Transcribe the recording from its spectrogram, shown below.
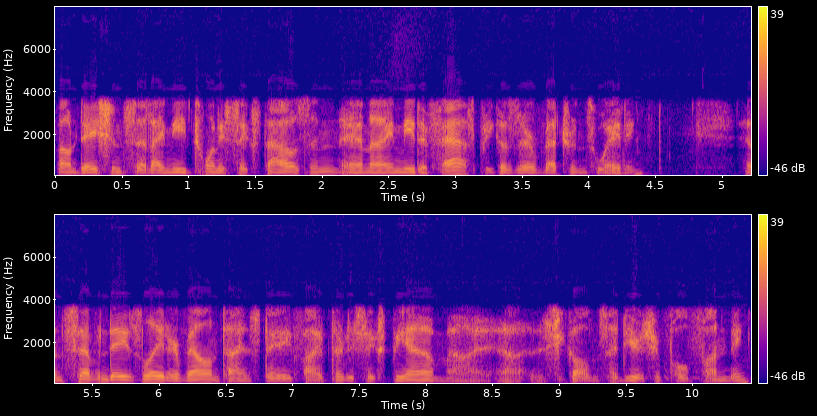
foundation, said I need 26,000 and I need it fast because there are veterans waiting. And seven days later, Valentine's Day, 5:36 p.m., uh, uh, she called and said, "Here's your full funding."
